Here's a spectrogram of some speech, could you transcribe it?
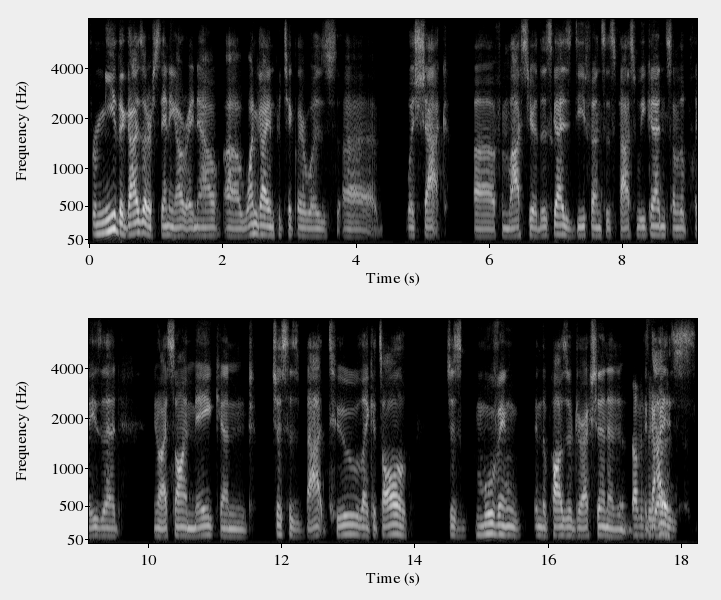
for me, the guys that are standing out right now, uh, one guy in particular was uh, was Shaq uh, from last year. This guy's defense this past weekend, some of the plays that you know I saw him make, and just his bat too. Like it's all just moving in the positive direction, and the guy is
